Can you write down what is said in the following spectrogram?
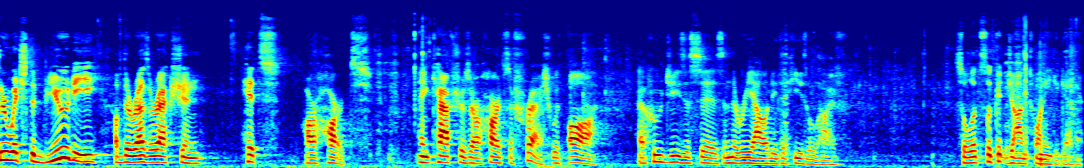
through which the beauty of the resurrection hits our hearts and captures our hearts afresh with awe at who Jesus is and the reality that he's alive. So let's look at John 20 together.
